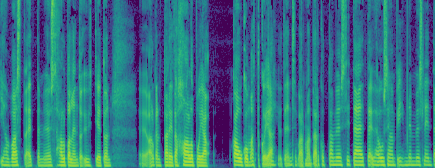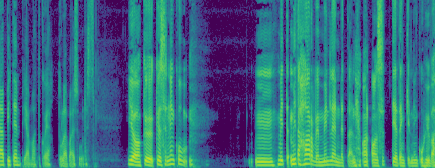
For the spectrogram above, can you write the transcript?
ihan vasta, että myös halpalentoyhtiöt on alkanut tarjota halpoja kaukomatkoja, joten se varmaan tarkoittaa myös sitä, että yhä useampi ihminen myös lentää pitempiä matkoja tulevaisuudessa. Joo, ky- kyllä se niin kuin, mm, mitä, mitä harvemmin lennetään, niin on, on se tietenkin niin kuin hyvä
